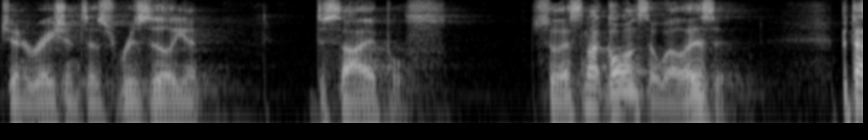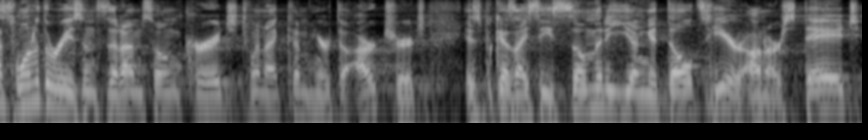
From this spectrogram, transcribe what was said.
generations as resilient disciples. So that's not going so well, is it? But that's one of the reasons that I'm so encouraged when I come here to our church is because I see so many young adults here on our stage,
